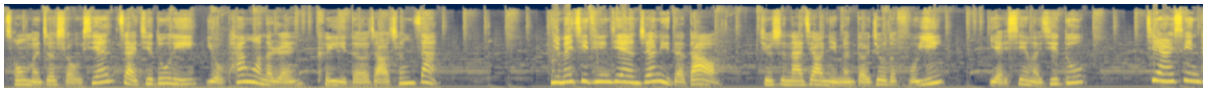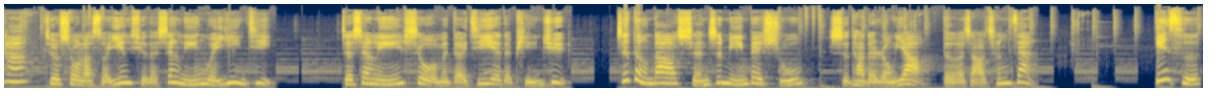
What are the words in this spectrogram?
从我们这首先在基督里有盼望的人可以得着称赞。你们既听见真理的道，就是那叫你们得救的福音，也信了基督。既然信他，就受了所应许的圣灵为印记。这圣灵是我们得基业的凭据，只等到神之名被赎，使他的荣耀得着称赞。因此，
